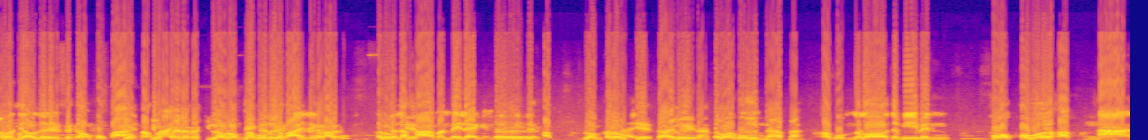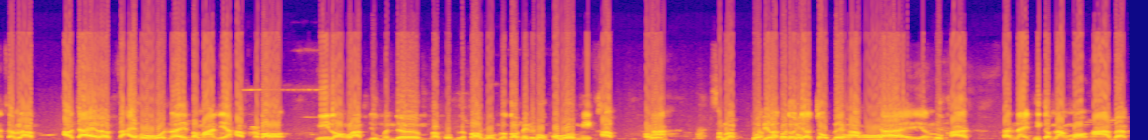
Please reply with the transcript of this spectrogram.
เออตัวเดียวเลยไม่ต้องพกพายกอะไรมากยกมายไปแล้วก็กินเหล้าร้องเพลครังบผได้มเลยสบายเลยครับผมคาราโอและราเกะคามันไม่แรงอย่างที่คิดเลยครับ ร้องคาราโอเกะได้เลยนะตลอดครับผม คืนนะครับนะ ครับผมแล้วก็จะมีเป็นพวก power ครับ อืมอ่าสำหรับเอาใจแบบสายโหดอะไรอืมประมาณเนี้ยครับ ครับก็มี รองรับอยู่เหมือนเดิมครับผมแล้วคก็รับผมแล้วก็เป็นพวก power mix ครับเขาอ่าสำหรับตัวเดียวก็ตัวเดียวจบเลยครับอ๋อ ใช่อย่างลูกค้าท่านไหนที่กำลังมองหาแบบ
